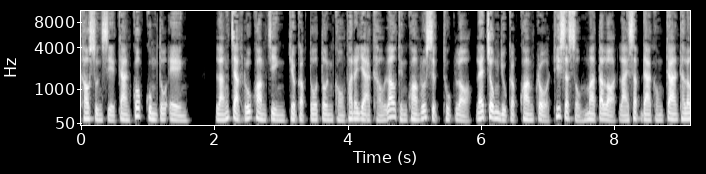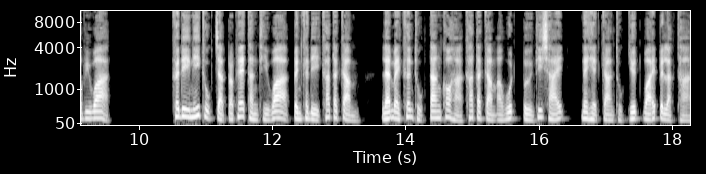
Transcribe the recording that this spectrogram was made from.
เขาสูญเสียการควบคุมตัวเอง หลังจากรู้ความจริงเกี่ยวกับตัวตนของภรรยาเขาเล่าถึงความรู้สึกถูกหลอก และจมอยู่กับความโกรธที่สะสมมาตลอดหลายสัปดาห์ของการทะเลาะวิวาทคดีนี้ถูกจัดประเภททันทีว่าเป็นคดีฆาตกรรม และไมเคิลถูกตั้งข้อหาฆาตกรรมอาวุธปืนที่ใช้ ในเหตุการณ์ถูกยึดไว้เป็นหลักฐาน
